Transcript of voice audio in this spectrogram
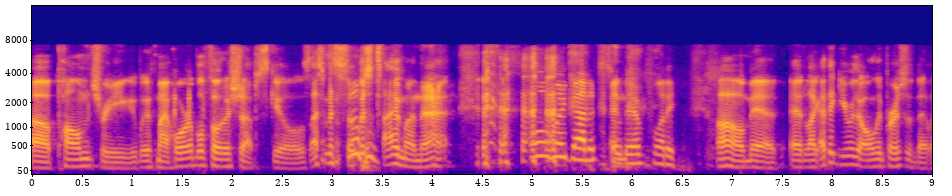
uh, palm tree with my horrible Photoshop skills. I spent so much time on that. oh my god, it's so And- damn funny. Oh man, and like I think you were the only person that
